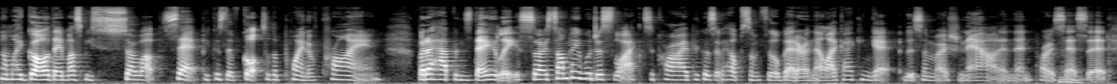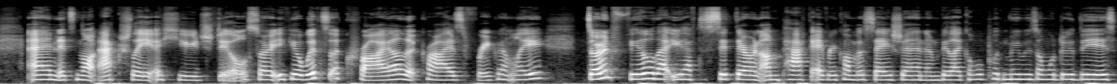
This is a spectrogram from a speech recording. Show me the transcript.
oh my God, they must be so upset because they've got to the point of crying. But it happens daily. So some people just like to cry because it helps them feel better and they're like, I can get this emotion out and then process it. And it's not actually a huge deal. So if you're with a crier that cries frequently, don't feel that you have to sit there and unpack every conversation and be like, oh, we'll put movies on, we'll do this.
